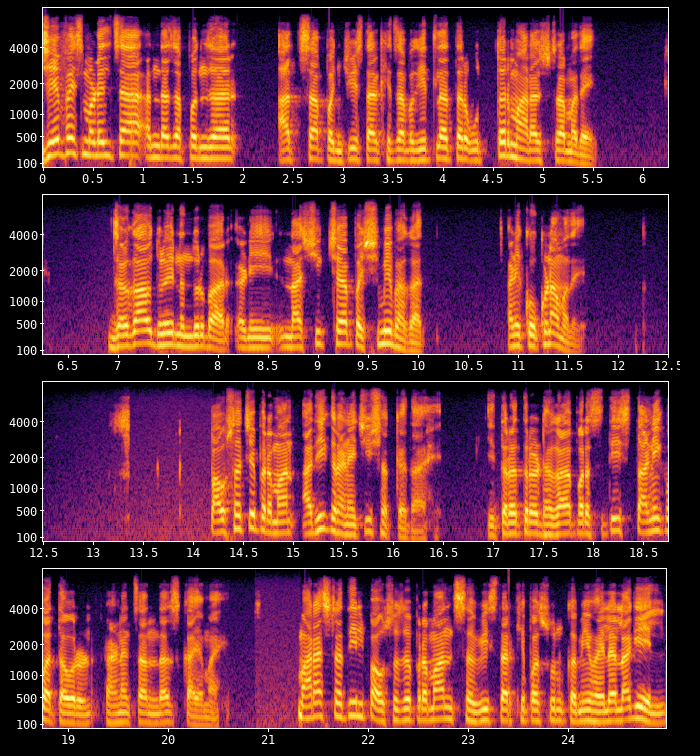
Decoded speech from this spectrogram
जे एफ एस मॉडेलचा अंदाज आपण जर आजचा पंचवीस तारखेचा बघितला तर उत्तर महाराष्ट्रामध्ये जळगाव धुळे नंदुरबार आणि नाशिकच्या पश्चिमी भागात आणि कोकणामध्ये पावसाचे प्रमाण अधिक राहण्याची शक्यता आहे. इतरत्र ढगाळ परिस्थिती स्थानिक वातावरण राहण्याचा अंदाज कायम आहे. महाराष्ट्रातील पावसाचं प्रमाण सव्वीस तारखेपासून कमी व्हायला लागेल.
